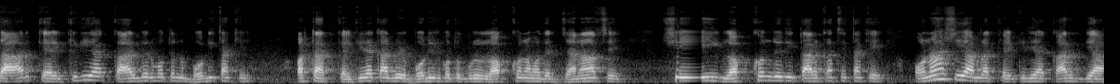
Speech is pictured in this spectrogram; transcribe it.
তার ক্যালকেরিয়া কার্ভের মতন বডি থাকে, অর্থাৎ ক্যালকেরিয়া কার্ভের বডির কতগুলো লক্ষণ আমাদের জানা আছে, সেই লক্ষণ যদি তার কাছে থাকে, অনায়াসেই আমরা ক্যালকেরিয়া কার্ভ দেওয়া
